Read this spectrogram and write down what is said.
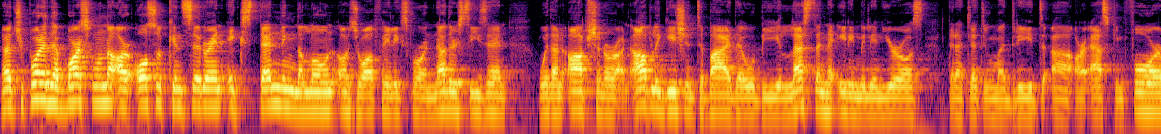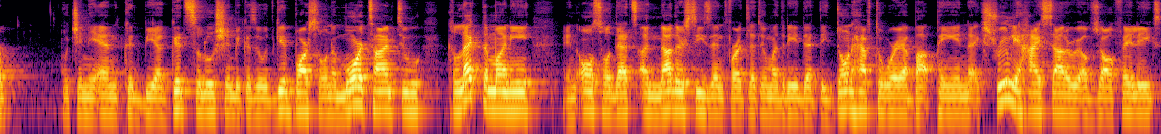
Now, it's reported that Barcelona are also considering extending the loan of Joao Felix for another season with an option or an obligation to buy that will be less than the 80 million euros that Atletico Madrid uh, are asking for which in the end could be a good solution because it would give Barcelona more time to collect the money. And also that's another season for Atletico Madrid that they don't have to worry about paying the extremely high salary of Joao Felix.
